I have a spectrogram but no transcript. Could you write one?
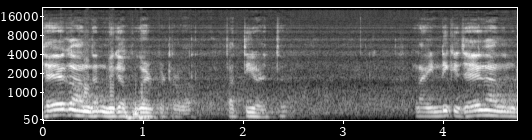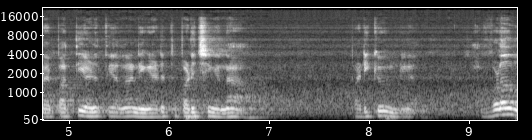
ஜெயகாந்தன் மிக புகழ்பெற்றவர் பத்தி எழுத்து. ஆனால் இன்றைக்கி ஜெயகாந்தனுடைய பத்தி எழுத்து எல்லாம் நீங்கள் எடுத்து படிச்சிங்கன்னா படிக்கவே முடியாது. அவ்வளவு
